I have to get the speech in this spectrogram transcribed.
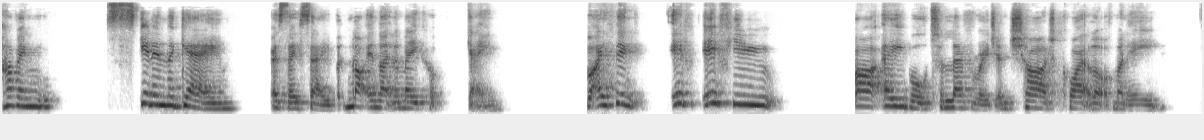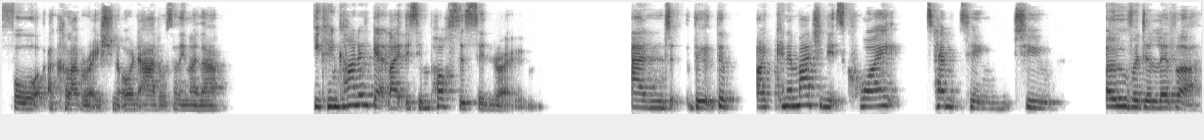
having skin in the game, as they say, but not in like the makeup game. But I think if if you are able to leverage and charge quite a lot of money for a collaboration or an ad or something like that, you can kind of get like this imposter syndrome. And the the I can imagine it's quite tempting to over deliver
